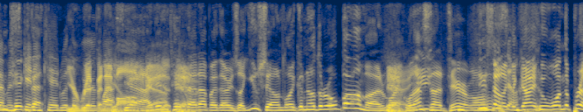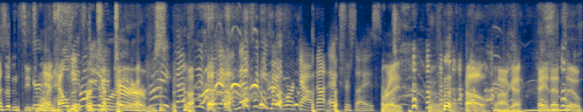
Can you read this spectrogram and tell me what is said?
I'm didn't a pick skinny that. kid with You're a weird ripping him laugh. off. Yeah, I didn't pick yeah. that up. I thought he's like, "You sound like another Obama." And I'm Yeah. like, "Well, that's You- not terrible." You sound like the guy who won the presidency You're twice. And held it for Gifted two orator. terms. Right, that's it. Yeah, and that's what I mean by workout, not exercise. Right. oh, okay. Hey, that too.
